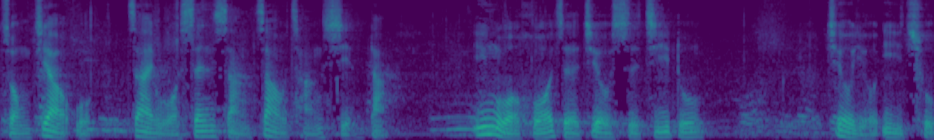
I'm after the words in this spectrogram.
总叫我在我身上照常显大。因我活着就是基督，就有益处；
